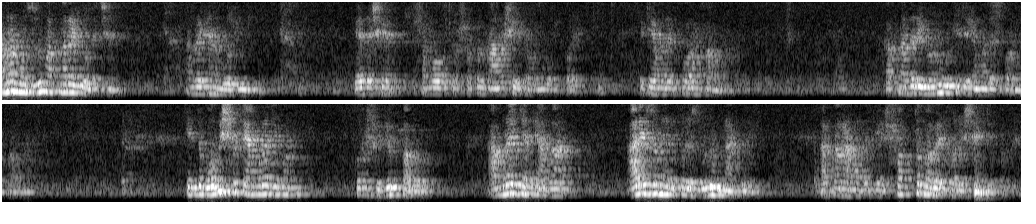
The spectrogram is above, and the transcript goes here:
আমরা মজলুম আপনারাই বলেছেন। আমরা এখানে বলিনি। এদেশের সম্ভবত সকল মানুষই এটা অনুভব করে। এটি আমাদের পরম পাওনা। আপনাদের এই অনুভূতিটাই আমাদের পরম পাওনা। কিন্তু ভবিষ্যতে আমরা যখন কোনো সুযোগ পাবো, আমরাই যাতে আবার আরেকজনের উপরে জুলুম না করি, আপনারা আমাদেরকে শক্তভাবে ধরে সাহায্য করবেন।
